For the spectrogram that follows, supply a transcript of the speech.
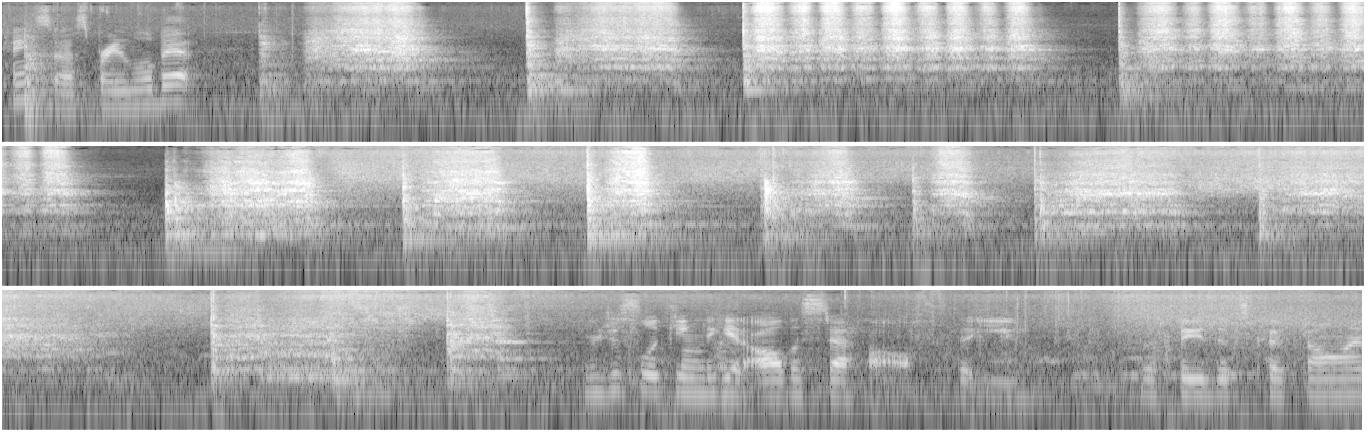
Okay, so I spray a little bit. You're just looking to get all the stuff off that you, the food that's cooked on.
